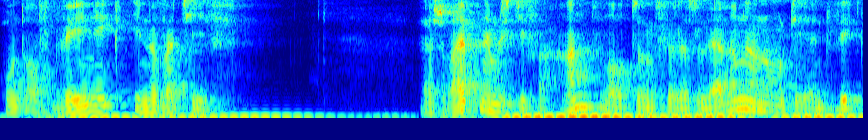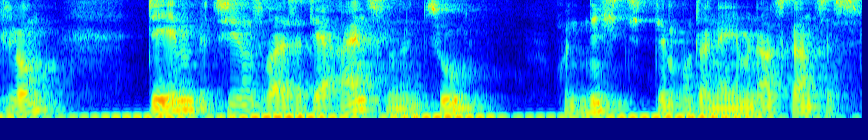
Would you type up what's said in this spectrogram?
und oft wenig innovativ. Er schreibt nämlich die Verantwortung für das Lernen und die Entwicklung dem bzw. der Einzelnen zu und nicht dem Unternehmen als Ganzes.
